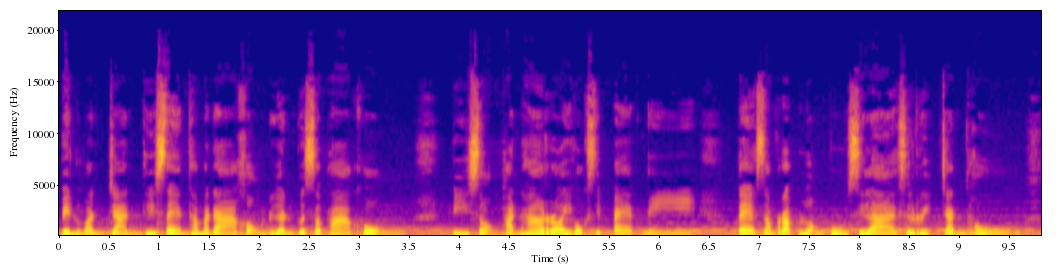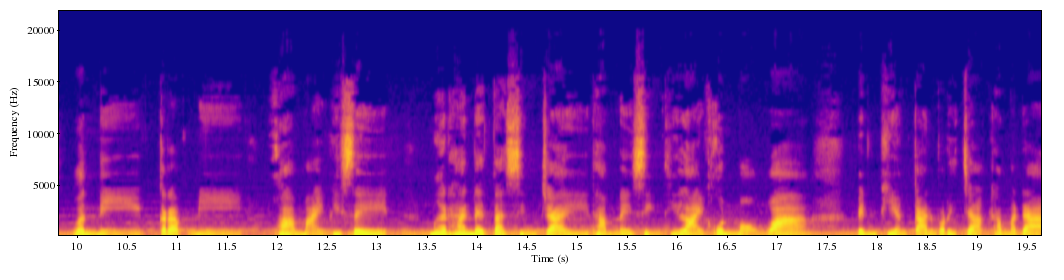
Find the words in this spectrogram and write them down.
เป็นวันจันทร์ที่แสนธรรมดาของเดือนพฤษภาคม ปี 2568 นี้ แต่สำหรับหลวงปู่ศิลาสิริจันโท วันนี้กลับมีความหมายพิเศษ เมื่อท่านได้ตัดสินใจทำในสิ่งที่หลายคนมองว่า เป็นเพียงการบริจาคธรรมดา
